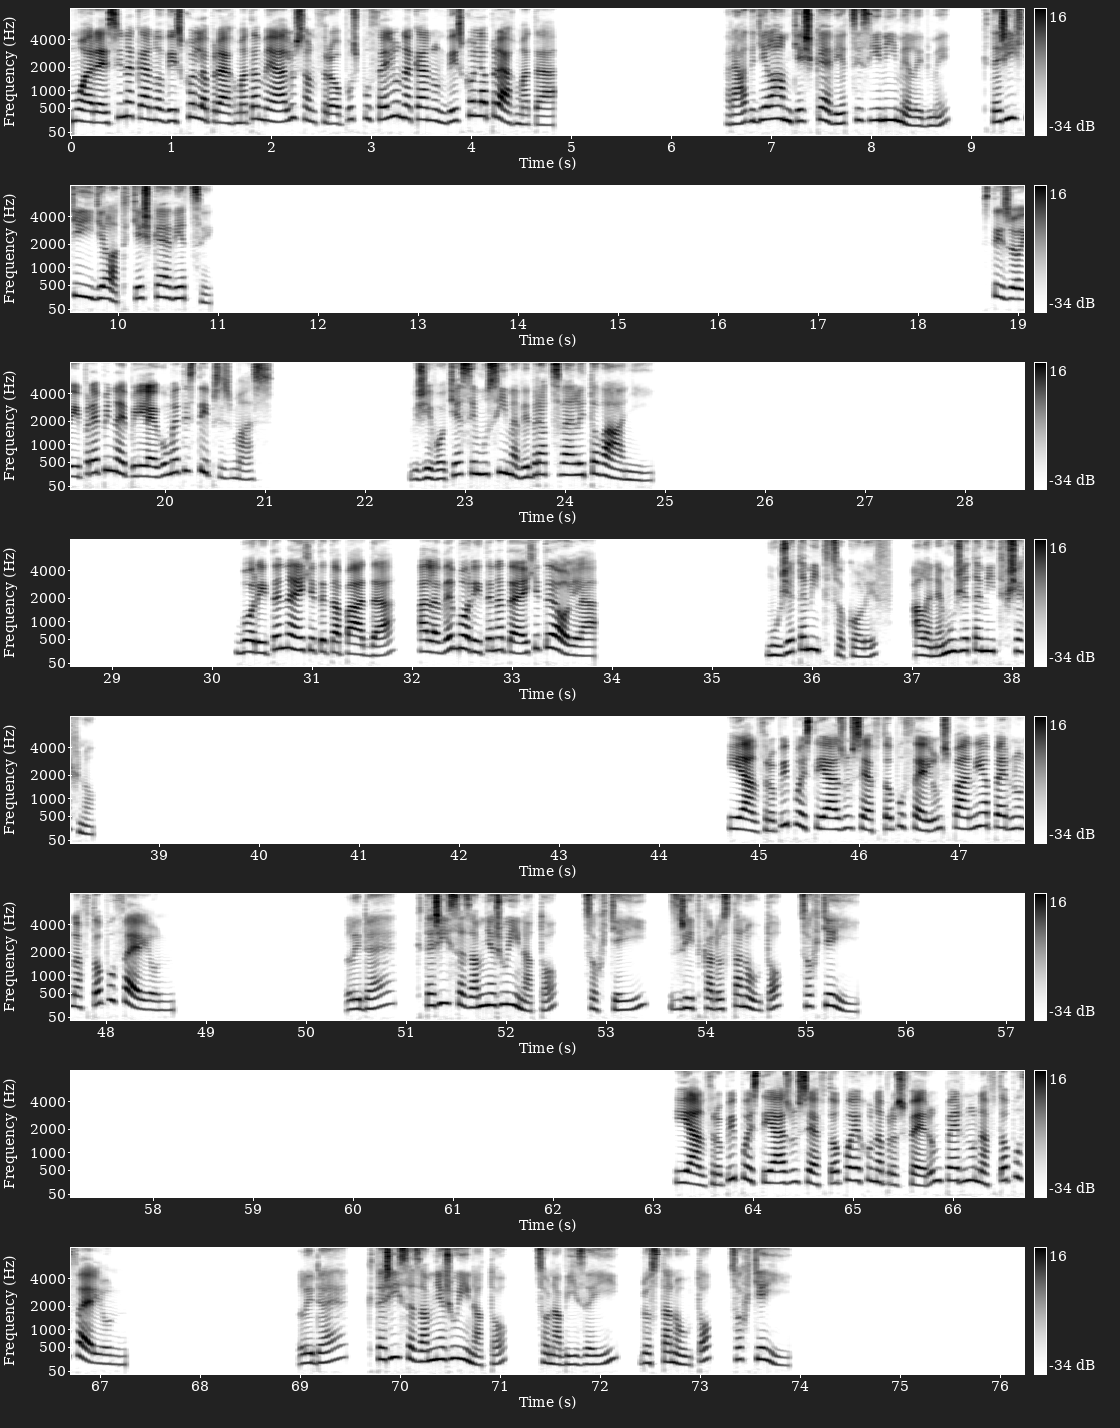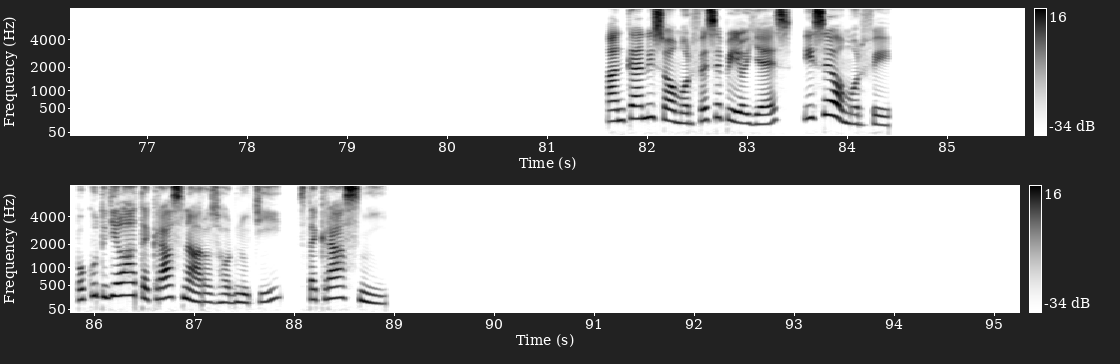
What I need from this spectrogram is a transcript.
Μου αρέσει να κάνω δύσκολα πράγματα με άλλους ανθρώπους που θέλουν να κάνουν δύσκολα πράγματα. Rád dělám těžké věci s jinými lidmi, kteří chtějí dělat těžké věci. Στη ζωή πρέπει να επιλέγουμε τις τύψεις μας. V životě si musíme vybrat své litování. Μπορείτε να έχετε τα πάντα, αλλά δεν μπορείτε να τα έχετε όλα. Můžete mít cokoliv, ale nemůžete mít všechno. Οι άνθρωποι που εστιάζουν σε αυτό που θέλουν σπάνια παίρνουν αυτό που θέλουν. Lidé, kteří se zaměřují na to, co chtějí, zřídka dostanou to, co chtějí. Οι άνθρωποι που εστιάζουν σε αυτό που έχουν να προσφέρουν παίρνουν αυτό που θέλουν. Lidé, kteří se zaměřují na to, co nabízejí, dostanou to, co chtějí. Αν κάνεις όμορφες επιλογές, είσαι όμορφη. Pokud děláte krásná rozhodnutí, jste krásní.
